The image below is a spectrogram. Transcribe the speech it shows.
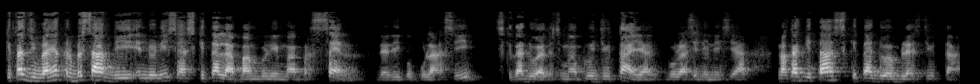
kita jumlahnya terbesar di Indonesia sekitar 85% dari populasi sekitar 250 juta ya populasi Indonesia maka kita sekitar 12 juta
